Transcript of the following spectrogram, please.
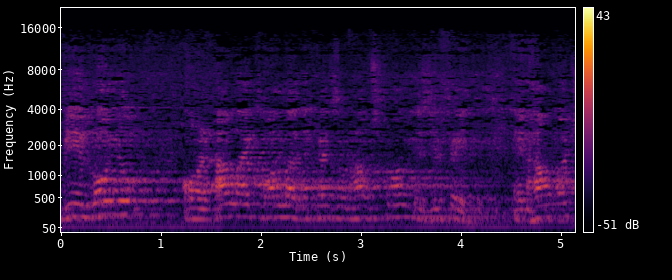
Being loyal or an ally to Allah depends on how strong is your faith and how much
